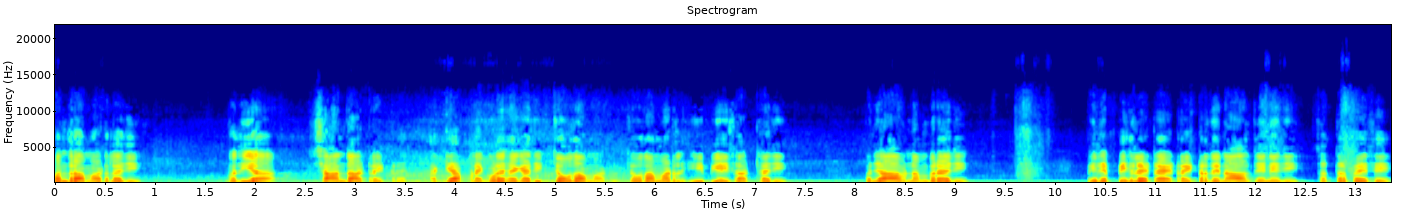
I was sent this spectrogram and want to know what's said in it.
15 ਮਾਡਲ ਹੈ ਜੀ। ਵਧੀਆ, ਸ਼ਾਨਦਾਰ ਟਰੈਕਟਰ ਹੈ ਜੀ। ਅੱਗੇ ਆਪਣੇ ਕੋਲੇ ਹੈਗਾ ਜੀ 14 ਮਾਡਲ। 14 ਮਾਡਲ EPI 60 ਹੈ ਜੀ। ਪੰਜਾਬ ਨੰਬਰ ਹੈ ਜੀ। ਇਹਦੇ ਪਿਛਲੇ ਟਾਇਰ ਟਰੈਕਟਰ ਦੇ ਨਾਲ ਦੇ ਨੇ ਜੀ 70 ਪੈਸੇ।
